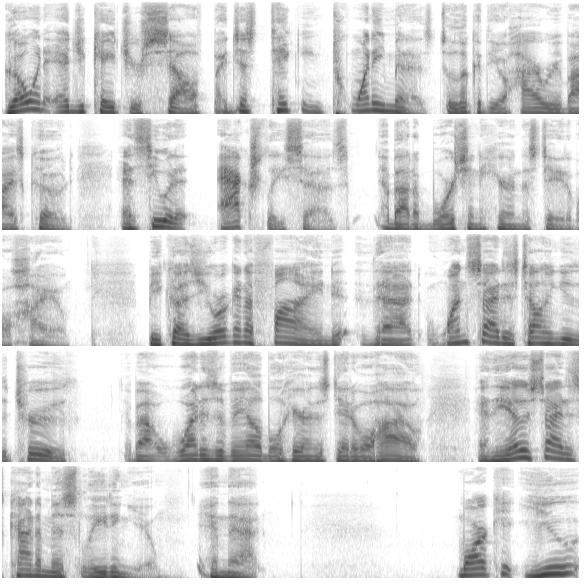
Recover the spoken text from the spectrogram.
Go and educate yourself by just taking 20 minutes to look at the Ohio Revised Code and see what it actually says about abortion here in the state of Ohio. Because you're going to find that one side is telling you the truth about what is available here in the state of Ohio. And the other side is kind of misleading you in that. Mark, you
